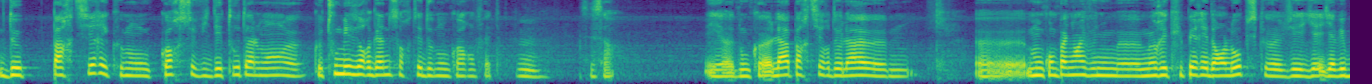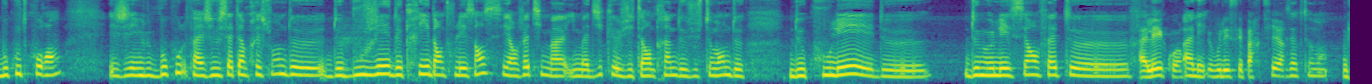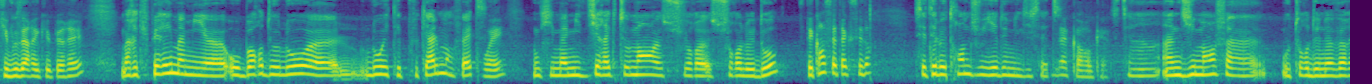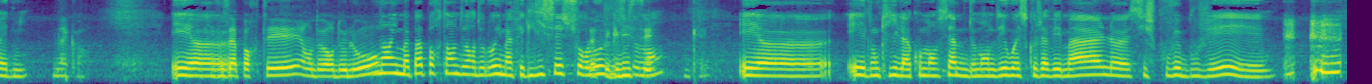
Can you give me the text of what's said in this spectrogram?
de partir et que mon corps se vidait totalement, que tous mes organes sortaient de mon corps en fait. Hmm. C'est ça. Et donc là, à partir de là, euh, mon compagnon est venu me, me récupérer dans l'eau parce qu'il y, avait beaucoup de courant. J'ai eu beaucoup, enfin j'ai eu cette impression de, de bouger, de crier dans tous les sens. Et en fait, il m'a, il m'a dit que j'étais en train de justement de, de couler et de, de me laisser en fait. euh, Allez, quoi. Aller. De vous laisser partir. Exactement. Donc il vous a récupéré Il m'a récupéré, il m'a mis euh, au bord de l'eau. euh, l'eau était plus calme en fait. Oui. Donc il m'a mis directement sur, sur le dos. C'était quand cet accident? C'était le 30 juillet 2017. D'accord, ok. C'était un, un dimanche à, autour de 9h30. D'accord. Et Il euh, vous a porté en dehors de l'eau? Non, il m'a pas porté en dehors de l'eau, il m'a fait glisser sur l'eau glisser. justement. Et, euh, et donc il a commencé à me demander où est-ce que j'avais mal, euh, si je pouvais bouger. Et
